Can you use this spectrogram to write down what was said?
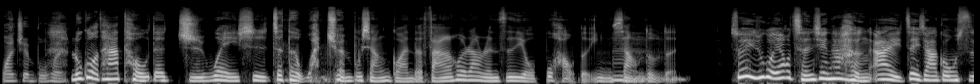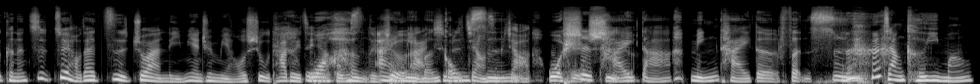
完全不会。如果他投的职位是真的完全不相关的，反而会让人资有不好的印象，对不对？所以，如果要呈现他很爱这家公司，可能自最好在自传里面去描述他对这家公司的热爱，是不是这样子比较？我是台达明台的粉丝，这样可以吗？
